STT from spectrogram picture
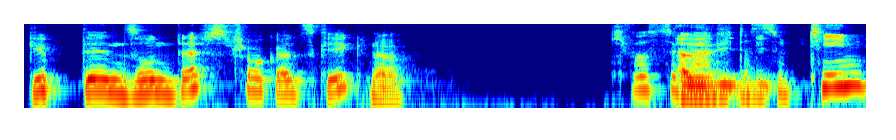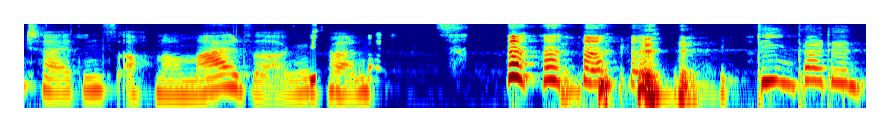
Gib denen so einen Deathstroke als Gegner. Ich wusste Also gar die- nicht, dass die- du Teen Titans auch normal sagen kannst. Teen Titan!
